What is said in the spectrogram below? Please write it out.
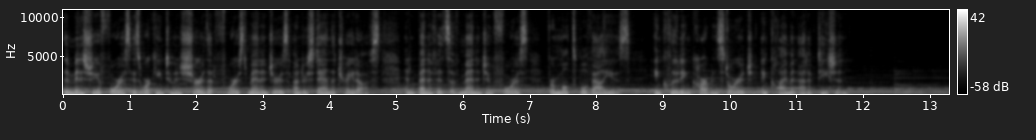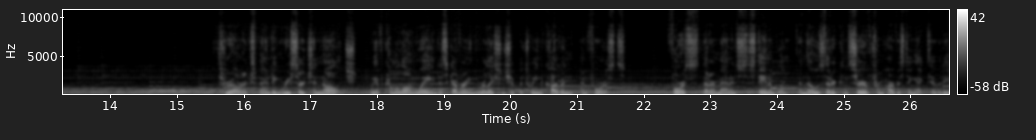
The Ministry of Forests is working to ensure that forest managers understand the trade-offs and benefits of managing forests for multiple values, including carbon storage and climate adaptation. Through our expanding research and knowledge, we have come a long way in discovering the relationship between carbon and forests Forests that are managed sustainably and those that are conserved from harvesting activity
